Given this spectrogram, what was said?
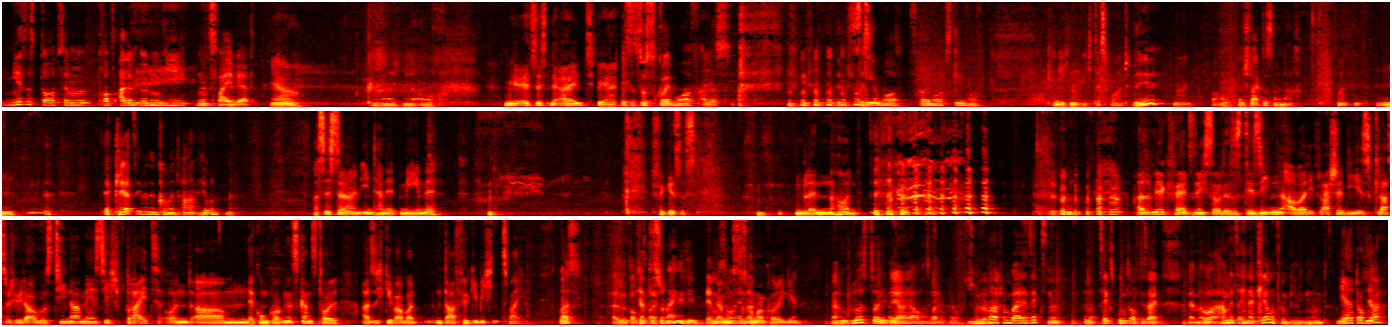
Mir ist es trotzdem, trotz allem irgendwie eine 2 wert. Ja. Ja, ich mir auch. Mir ist es eine Eins wert. Das ist so Skoimorph alles. Skeomorph. Skoimorph, Skeomorph. Kenne ich noch nicht das Wort. Nee? Nein. Wow, dann schlag das mal nach. Erklärt es ihm in den Kommentaren hier unten. Was ist denn ein Internet-Meme? Vergiss es. Ein blendender Hund. also mir gefällt es nicht so. Das ist die Siegen, aber die Flasche, die ist klassisch wieder Augustiner-mäßig breit und ähm, der Kronkorken ist ganz toll. Also ich gebe aber, und dafür gebe ich zwei. Was? Also doch Ich habe das schon eingegeben. Ja, Dann musst du es nochmal korrigieren. Du, du hast zwei gegeben. Ja, ja, auch zwei. Dann sind wir schon bei sechs, ne? Sechs Punkte auf Design. Ähm, aber haben wir jetzt eigentlich eine Erklärung für einen blinden Hund? Ja, doch. Ja.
